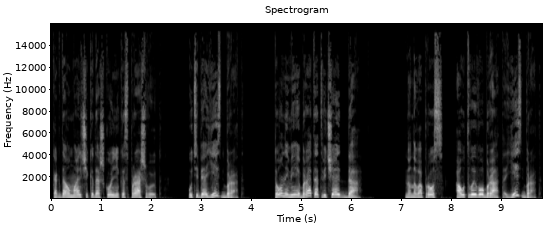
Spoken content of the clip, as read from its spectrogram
Когда у мальчика-дошкольника спрашивают «У тебя есть брат?», то он, имея брата, отвечает «да». Но на вопрос «А у твоего брата есть брат?»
